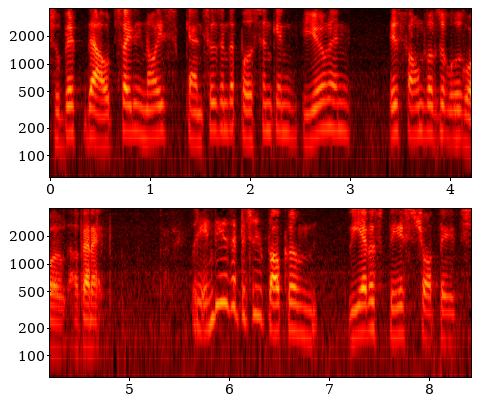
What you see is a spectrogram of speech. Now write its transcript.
so that the outside noise cancels and the person can hear and his sounds also goes well. Correct. But India is a digital problem. We have a space shortage.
